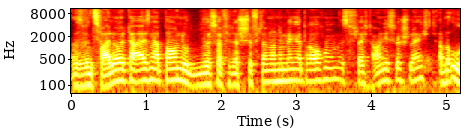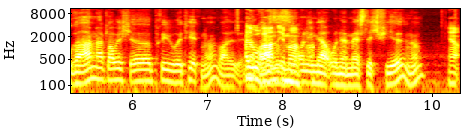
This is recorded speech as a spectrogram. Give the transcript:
also, wenn zwei Leute Eisen abbauen, du wirst ja für das Schiff dann noch eine Menge brauchen, ist vielleicht auch nicht so schlecht. Aber Uran hat, glaube ich, äh, Priorität, ne? Weil Also Uran Basis immer. Ist auch nicht mehr unermesslich viel, ne? Ja.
